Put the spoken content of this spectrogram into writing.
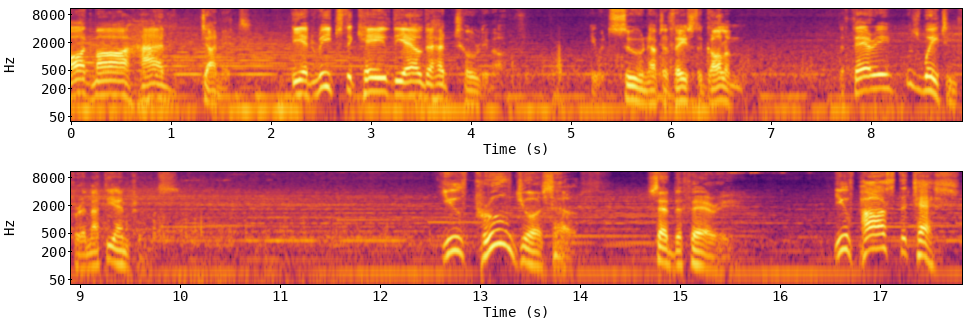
Oddmar had done it. He had reached the cave the Elder had told him of. He would soon have to face the Golem. The fairy was waiting for him at the entrance. You've proved yourself, said the fairy. You've passed the test.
